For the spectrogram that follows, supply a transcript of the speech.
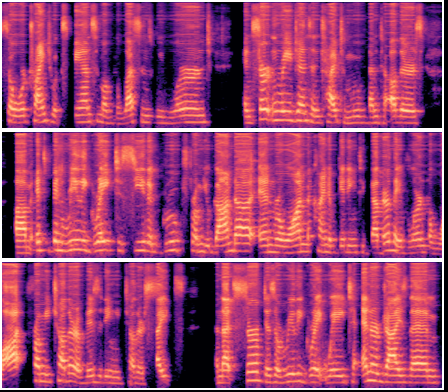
so we're trying to expand some of the lessons we've learned in certain regions and try to move them to others. Um, it's been really great to see the groups from Uganda and Rwanda kind of getting together. They've learned a lot from each other of visiting each other's sites, and that served as a really great way to energize them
